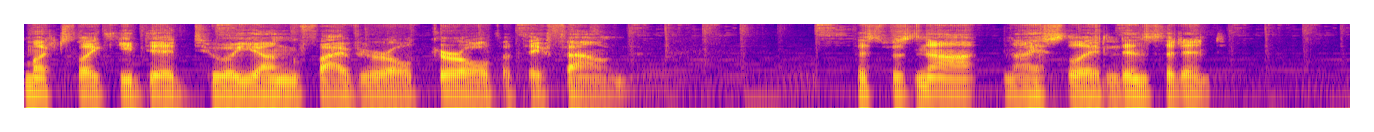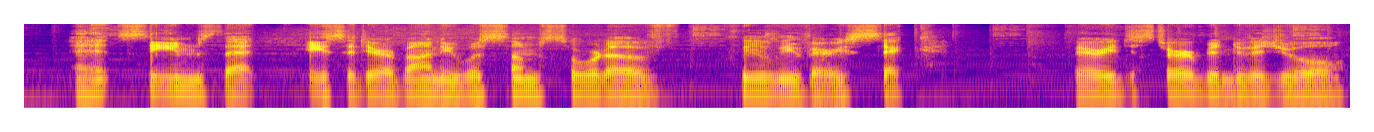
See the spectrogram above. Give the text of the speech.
much like he did to a young five year old girl that they found. This was not an isolated incident. And it seems that Asa Darabani was some sort of clearly very sick, very disturbed individual,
